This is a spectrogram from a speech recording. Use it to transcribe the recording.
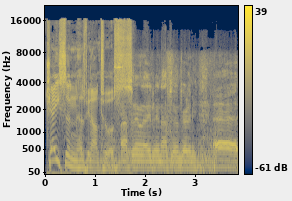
Jason has been on to us. Afternoon, Adrian. Afternoon, Jeremy. Uh,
